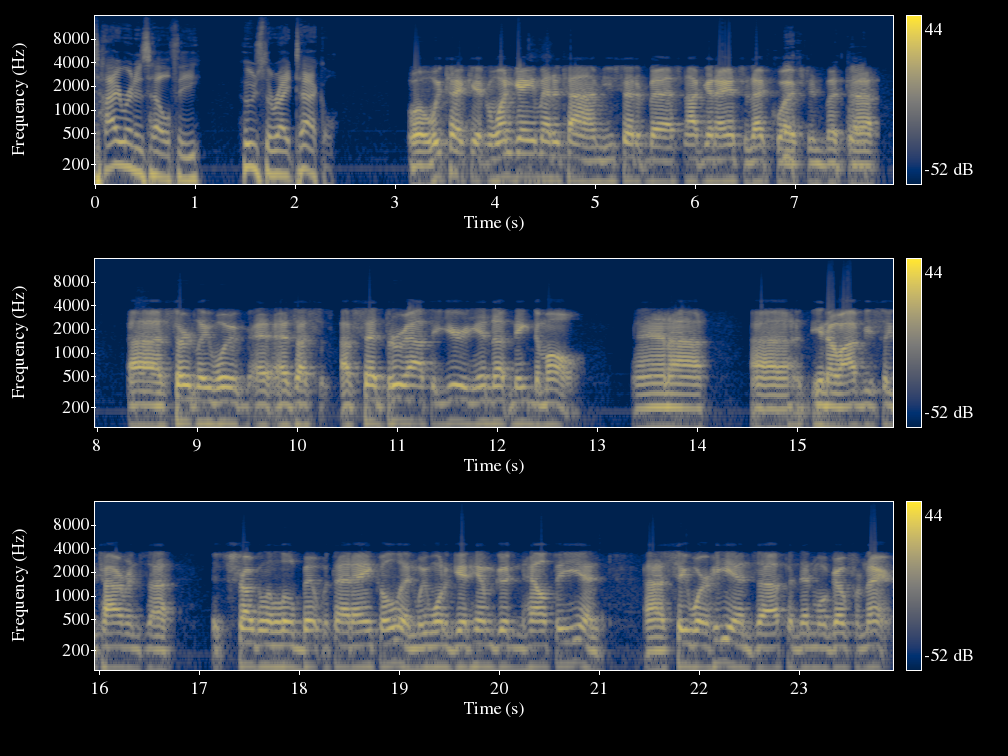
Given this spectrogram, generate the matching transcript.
Tyron is healthy, who's the right tackle? Well, we take it one game at a time. You said it best. Not going to answer that question, but uh, uh, certainly, we, as I, I've said throughout the year, you end up needing them all. And, uh, uh, you know, obviously Tyron's uh, – struggling a little bit with that ankle, and we want to get him good and healthy and uh, see where he ends up, and then we'll go from there.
